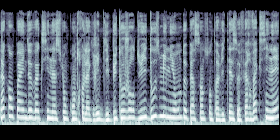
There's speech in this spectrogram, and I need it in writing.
La campagne de vaccination contre la grippe débute aujourd'hui. 12 millions de personnes sont invitées à se faire vacciner.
